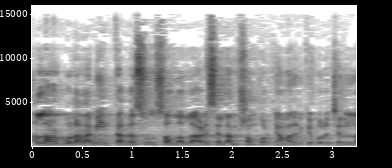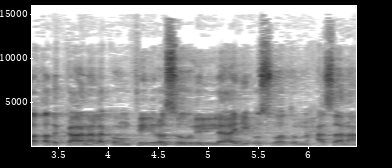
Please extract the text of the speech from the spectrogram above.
আল্লাহ রব্বুল আলামিন তার রাসূল সাল্লাল্লাহু আলাইহি সাল্লাম সম্পর্কে আমাদেরকে বলেছেন, লাকাদ কানা লাকুম ফি রাসূলিল্লাহি উসওয়াতুন হাসানা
